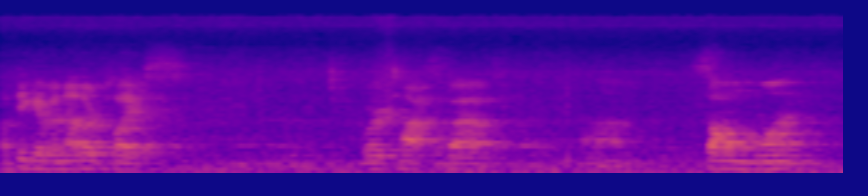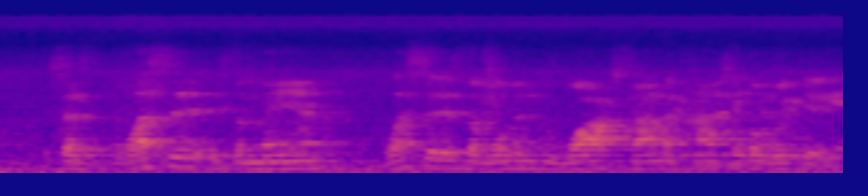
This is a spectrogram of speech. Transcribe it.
I'll think of another place where it talks about um, Psalm 1. It says, Blessed is the man, blessed is the woman who walks not in the counsel of the wicked,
